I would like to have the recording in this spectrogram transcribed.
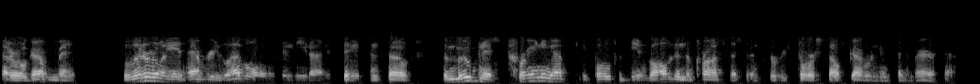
federal government literally at every level in the United States. And so the movement is training up people to be involved in the process and to restore self governance in America.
